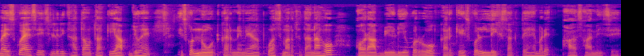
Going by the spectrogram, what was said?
मैं इसको ऐसे इसलिए दिखाता हूँ ताकि आप जो है इसको नोट करने में आपको असमर्थता ना हो और आप वीडियो को रोक करके इसको लिख सकते हैं बड़े आसानी से।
